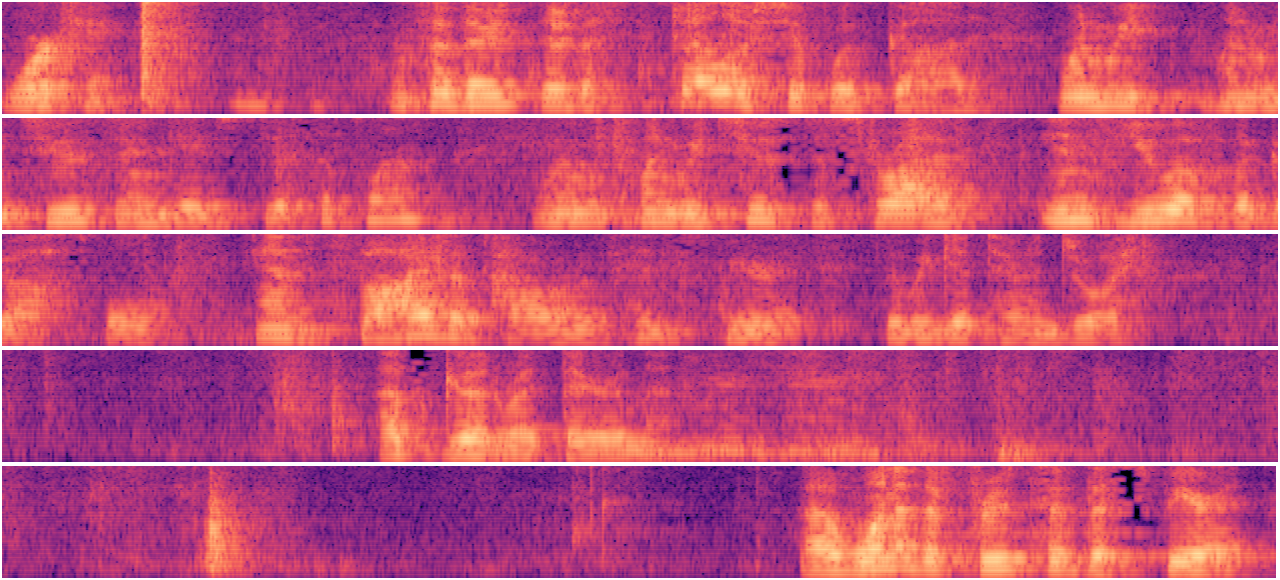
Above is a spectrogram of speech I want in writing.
working. And so there's, there's a fellowship with God when we, when we choose to engage discipline, when, when we choose to strive in view of the gospel and by the power of His Spirit that we get to enjoy. That's good right there, isn't it? Uh, one of the fruits of the Spirit,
